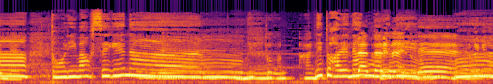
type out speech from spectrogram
んで。鳥は防げない、ネット貼れ。ないもんね。れないね。これだけだ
